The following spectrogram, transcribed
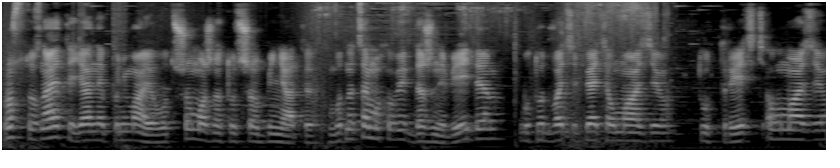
Просто, знаєте, я не розумію, от що можна тут ще обміняти. От на цей маховик навіть не вийде, бо тут 25 алмазів, тут 30 алмазів.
